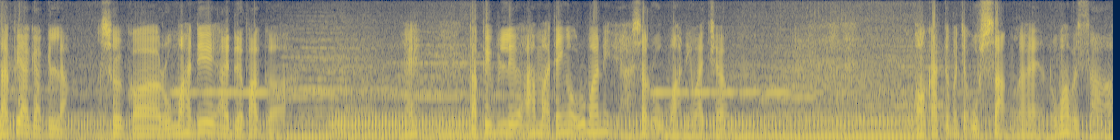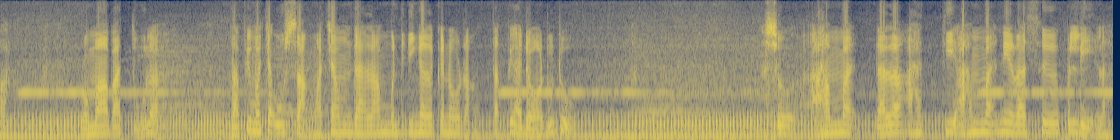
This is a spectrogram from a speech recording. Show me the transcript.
Tapi agak gelap. So kalau rumah dia ada pagar. Eh Tapi bila Ahmad tengok rumah ni eh, Asal rumah ni macam Orang kata macam usang lah kan. Rumah besar Rumah batu lah. Tapi macam usang Macam dah lama ditinggalkan orang Tapi ada orang duduk. So Ahmad Dalam hati Ahmad ni rasa pelik lah.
